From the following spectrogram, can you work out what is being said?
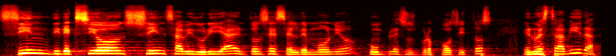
sin dirección, sin sabiduría, entonces el demonio cumple sus propósitos en nuestra vida.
